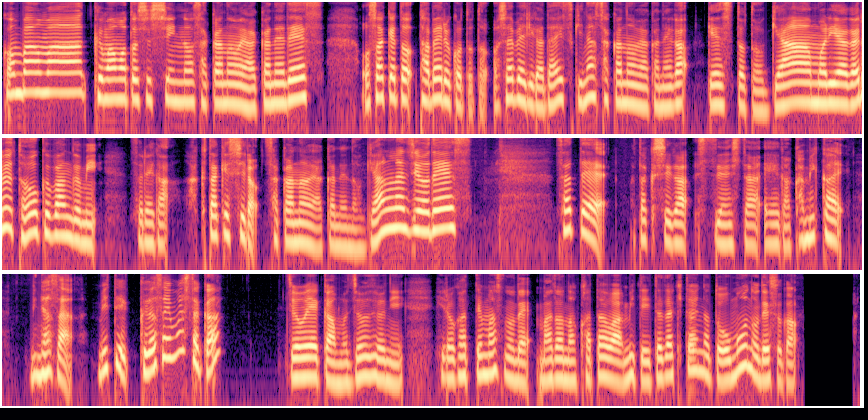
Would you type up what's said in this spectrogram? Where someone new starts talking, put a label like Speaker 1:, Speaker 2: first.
Speaker 1: こんばんは。熊本出身の坂上茜です。お酒と食べることとおしゃべりが大好きな坂上茜がゲストとギャーン盛り上がるトーク番組。それが白竹城坂上茜のギャンラジオです。さて私が出演した映画神回。皆さん見てくださいましたか？上映感も徐々に広がってますのでまだの方は見ていただきたいなと思うのですが。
